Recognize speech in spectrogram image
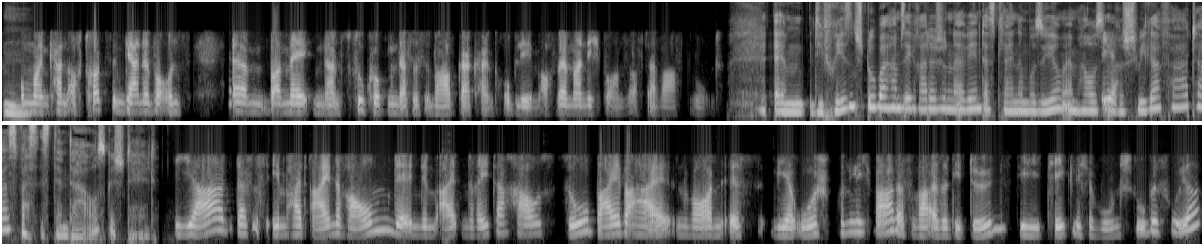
Mhm. Und man kann auch trotzdem gerne bei uns ähm, beim Melken dann zugucken. Das ist überhaupt gar kein Problem, auch wenn man nicht bei uns auf der Warft wohnt. Ähm, die Friesenstube haben Sie gerade schon erwähnt, das kleine Museum im Haus ja. Ihres Schwiegervaters. Was ist denn da ausgestellt? Ja, das ist eben halt ein Raum, der in dem alten Rehdachhaus so beibehalten worden ist, wie er ursprünglich war. Das war also die Döns, die tägliche Wohnstube früher.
